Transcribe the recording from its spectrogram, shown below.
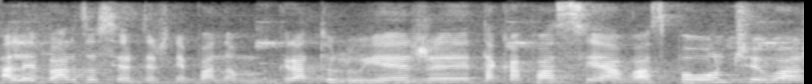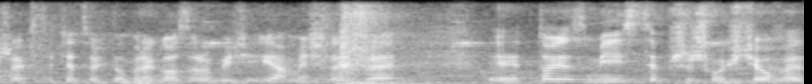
Ale bardzo serdecznie Panom gratuluję, że taka pasja Was połączyła, że chcecie coś dobrego zrobić i ja myślę, że to jest miejsce przyszłościowe,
